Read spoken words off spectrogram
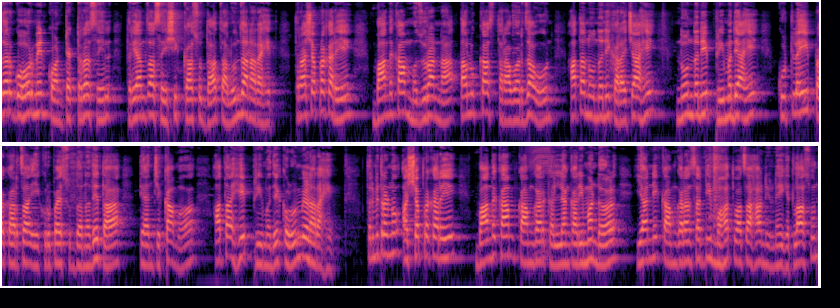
जर गव्हर्मेंट कॉन्ट्रॅक्टर असेल तर यांचा सही शिक्कासुद्धा चालून जाणार आहेत. तर अशा प्रकारे बांधकाम मजुरांना तालुका स्तरावर जाऊन आता नोंदणी करायची आहे. नोंदणी फ्रीमध्ये आहे. कुठल्याही प्रकारचा एक रुपयासुद्धा न देता त्यांचे कामं आता हे फ्रीमध्ये कळून मिळणार आहे. तर मित्रांनो अशा प्रकारे बांधकाम कामगार कल्याणकारी मंडळ यांनी कामगारांसाठी महत्त्वाचा हा निर्णय घेतला असून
